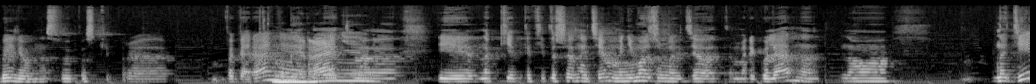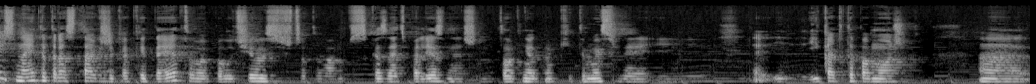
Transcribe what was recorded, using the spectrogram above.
Были у нас выпуски про выгорание, выгорание. и на какие-то такие душевные темы. Мы не можем их делать там, регулярно, но надеюсь, на этот раз так же, как и до этого, получилось что-то вам сказать полезное, что толкнет на какие-то мысли и, и, и как-то поможет. А,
